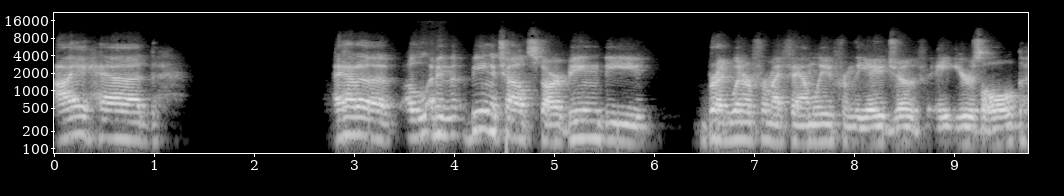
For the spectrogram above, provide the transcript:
i had i had a, a i mean being a child star being the breadwinner for my family from the age of eight years old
